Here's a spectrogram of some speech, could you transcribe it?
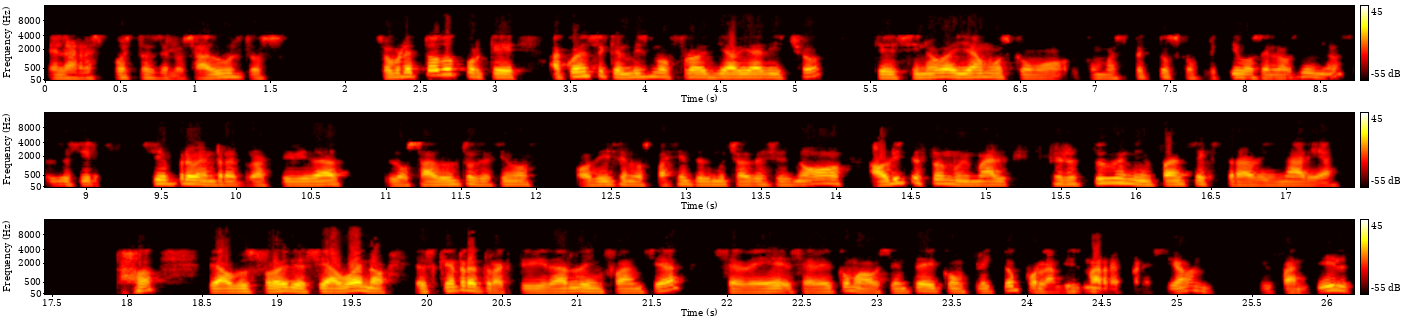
en las respuestas de los adultos. Sobre todo porque acuérdense que el mismo Freud ya había dicho que si no veíamos como, como aspectos conflictivos en los niños, es decir, siempre en retroactividad los adultos decimos o dicen los pacientes muchas veces, no, ahorita estoy muy mal, pero tuve una infancia extraordinaria. ¿no? August Freud decía, bueno, es que en retroactividad la infancia se ve, se ve como ausente de conflicto por la misma represión infantil.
